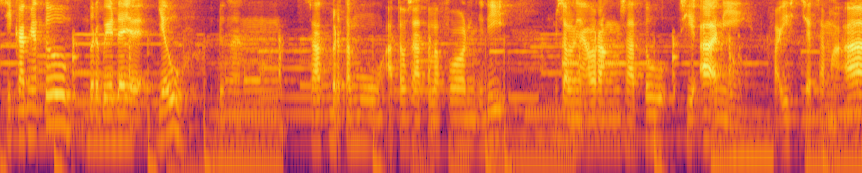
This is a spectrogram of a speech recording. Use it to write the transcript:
sikapnya tuh berbeda jauh dengan saat bertemu atau saat telepon. Jadi misalnya orang satu si A nih, Faiz chat sama A,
